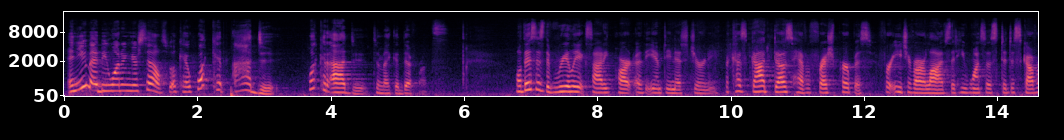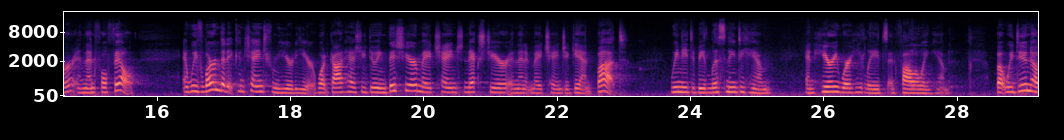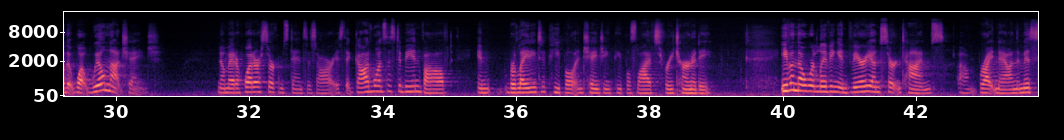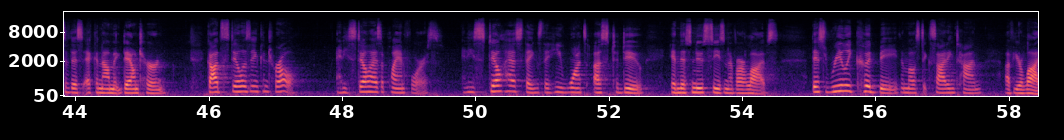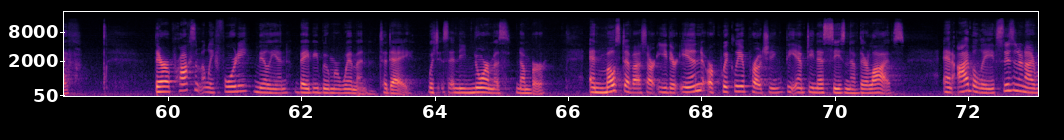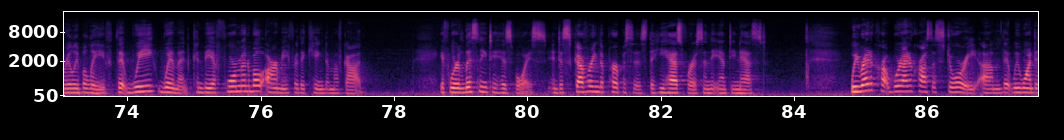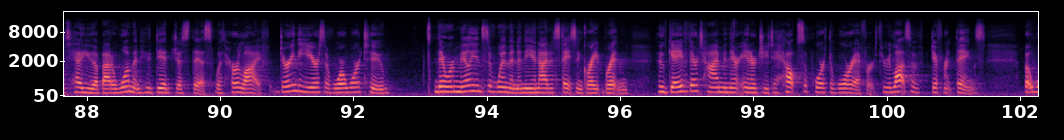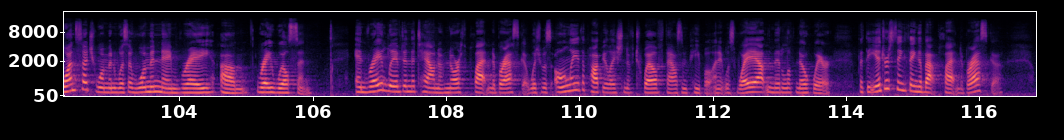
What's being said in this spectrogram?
And you may be wondering yourselves, okay, what could I do? What could I do to make a difference? Well, this is the really exciting part of the empty nest journey because God does have a fresh purpose for each of our lives that He wants us to discover and then fulfill. And we've learned that it can change from year to year. What God has you doing this year may change next year, and then it may change again. But we need to be listening to Him and hearing where He leads and following Him. But we do know that what will not change, no matter what our circumstances are, is that God wants us to be involved in relating to people and changing people's lives for eternity. Even though we're living in very uncertain times um, right now, in the midst of this economic downturn, God still is in control, and He still has a plan for us, and He still has things that He wants us to do in this new season of our lives. This really could be the most exciting time of your life. There are approximately 40 million baby boomer women today, which is an enormous number. And most of us are either in or quickly approaching the empty nest season of their lives. And I believe, Susan and I really believe, that we women can be a formidable army for the kingdom of God. if we're listening to His voice and discovering the purposes that He has for us in the empty nest. We read across, ran across a story um, that we wanted to tell you about a woman who did just this with her life. During the years of World War II, there were millions of women in the United States and Great Britain who gave their time and their energy to help support the war effort through lots of different things. But one such woman was a woman named Rae, um, Rae Wilson. And Rae lived in the town of North Platte, Nebraska, which was only the population of 12,000 people, and it was way out in the middle of nowhere. But the interesting thing about Platte, Nebraska,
